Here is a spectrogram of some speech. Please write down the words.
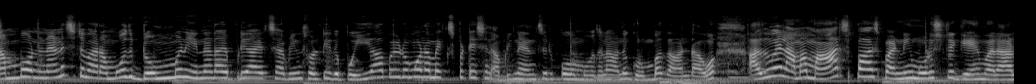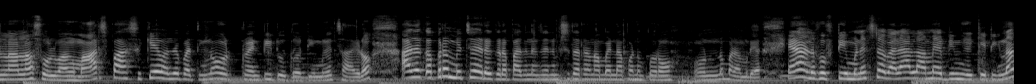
நம்ம ஒன்று நினச்சிட்டு வரும்போது டொம்முன்னு என்னடா இப்படி ஆயிடுச்சு அப்படின்னு சொல்லிட்டு இது பொய்யா போயிடுமோ நம்ம எக்ஸ்பெக்டேஷன் அப்படின்னு நினச்சிட்டு போகும்போதெல்லாம் வந்து ரொம்ப காண்டாகும். அதுவும் இல்லாமல் மார்ச் பாஸ் பண்ணி முடிச்சுட்டு கேம் விளையாடலாம்லாம் சொல்லுவாங்க. மார்ச் பாஸுக்கே வந்து பார்த்திங்கன்னா ஒரு டுவெண்ட்டி டு தேர்ட்டி மினிட்ஸ் ஆகிடும் அதுக்கப்புறம் மிச்சம் இருக்கிற பதினஞ்சு நிமிஷத்தில் நம்ம என்ன பண்ண போகிறோம் ஒன்றும் பண்ண முடியாது. ஏன்னா அந்த ஃபிஃப்டி மினிட்ஸில் விளையாடலாமே அப்படின்னு கேட்டிங்கன்னா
